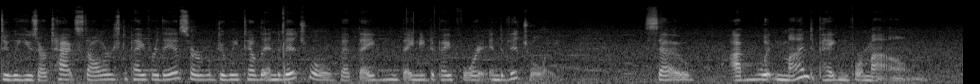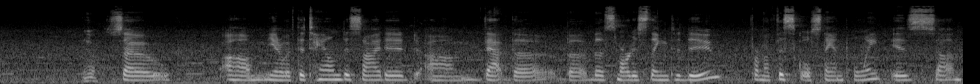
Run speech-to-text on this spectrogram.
do we use our tax dollars to pay for this, or do we tell the individual that they they need to pay for it individually? So I wouldn't mind paying for my own. Yeah. So um, you know, if the town decided um, that the, the, the smartest thing to do from a fiscal standpoint is um,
